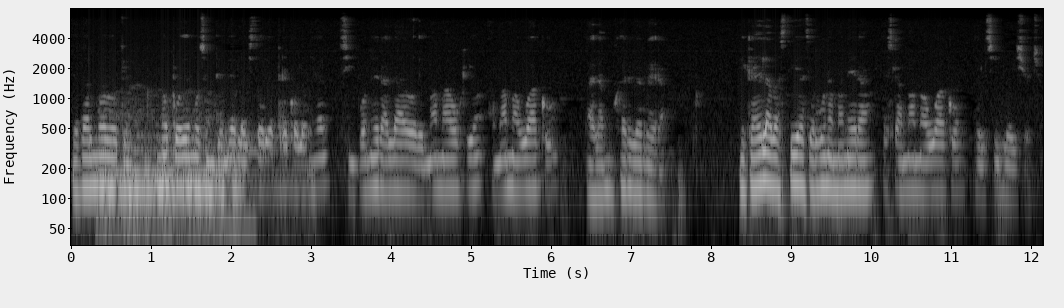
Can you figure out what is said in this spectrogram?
de tal modo que no podemos entender la historia precolonial sin poner al lado de Mama Ogio a Mama Huaco a la mujer guerrera. Micaela Bastidas de alguna manera es la Mama Huaco del siglo XVIII.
